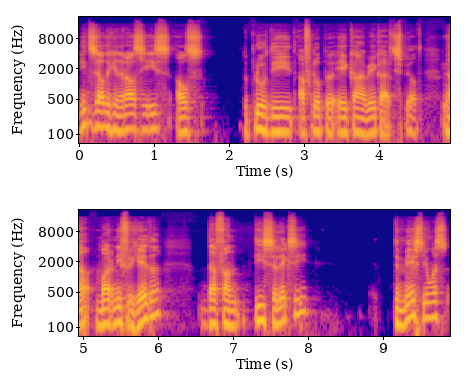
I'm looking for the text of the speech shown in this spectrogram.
niet dezelfde generatie is als de ploeg die het afgelopen EK en WK heeft gespeeld. Ja. maar niet vergeten dat van die selectie de meeste jongens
